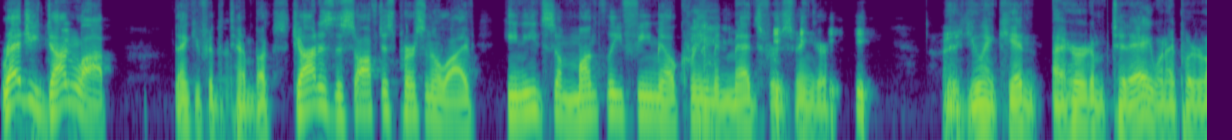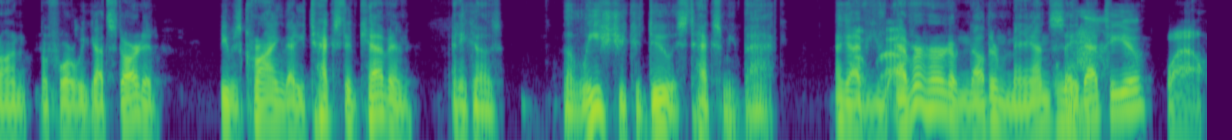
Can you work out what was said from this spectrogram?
Reggie Dunlop, thank you for the 10 bucks. John is the softest person alive. He needs some monthly female cream and meds for his finger. You ain't kidding. I heard him today when I put it on before we got started. He was crying that he texted Kevin and he goes, The least you could do is text me back. I go, Oh, Have you wow. ever heard another man say that to you? Wow.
